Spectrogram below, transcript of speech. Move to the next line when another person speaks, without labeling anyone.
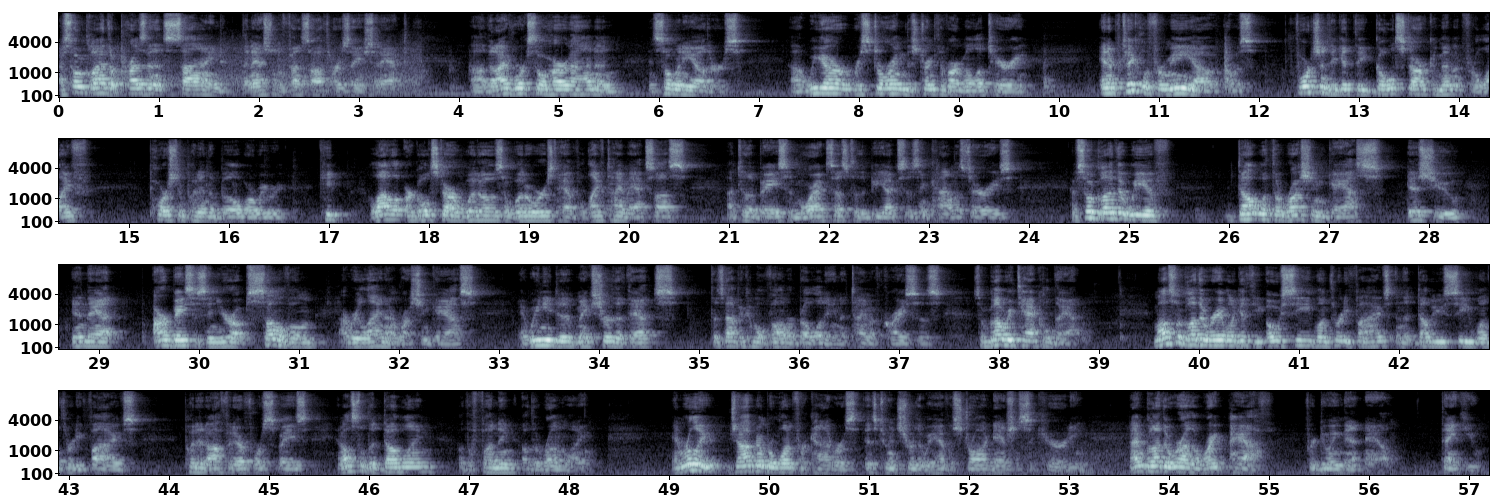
I'm so glad the President signed the National Defense Authorization Act uh, that I've worked so hard on and, and so many others. Uh, we are restoring the strength of our military. And in particular for me, uh, I was fortunate to get the Gold Star Commitment for Life portion put in the bill where we keep allow our Gold Star widows and widowers to have lifetime access uh, to the base and more access to the BXs and commissaries. I'm so glad that we have dealt with the Russian gas issue in that our bases in Europe, some of them are relying on Russian gas, and we need to make sure that that does not become a vulnerability in a time of crisis. So I'm glad we tackled that. I'm also glad that we were able to get the OC 135s and the WC 135s put it Offutt Air Force Base, and also the doubling of the funding of the runway. And really, job number one for Congress is to ensure that we have a strong national security. And I'm glad that we're on the right path for doing that now. Thank you.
